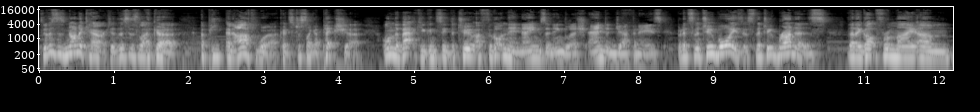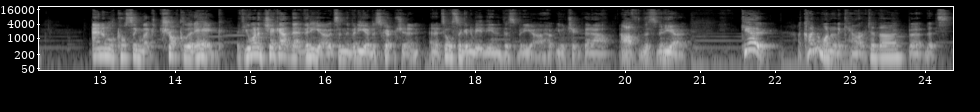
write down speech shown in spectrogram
So this is not a character, this is like a, a an artwork. It's just like a picture. On the back, you can see the two, I've forgotten their names in English and in Japanese, but it's the two boys, it's the two brothers that I got from my um, Animal Crossing like chocolate egg. If you want to check out that video, it's in the video description, and it's also going to be at the end of this video. I hope you'll check that out after this video. Cute! I kind of wanted a character though, but that's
